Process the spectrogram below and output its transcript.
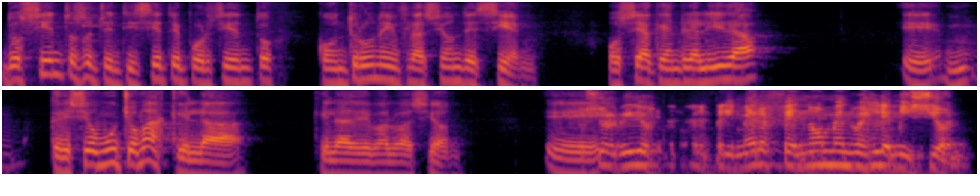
287% contra una inflación de 100. O sea que en realidad eh, creció mucho más que la, que la devaluación. Eh, no se olvide que el primer fenómeno es la emisión.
